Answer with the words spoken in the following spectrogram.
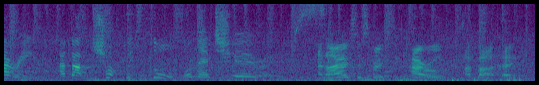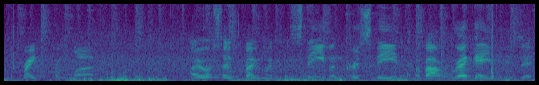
Harry about chocolate sauce on their churros. And I also spoke to Carol about her break from work. I also spoke with Steve and Christine about reggae music.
